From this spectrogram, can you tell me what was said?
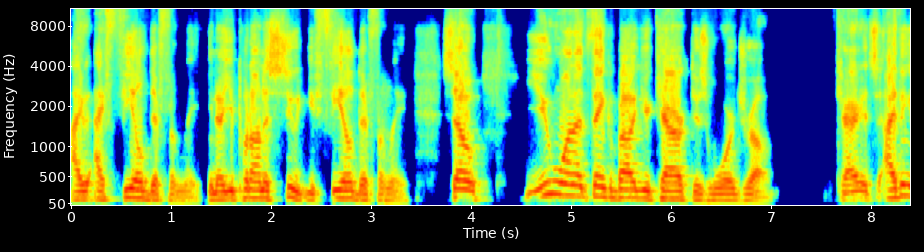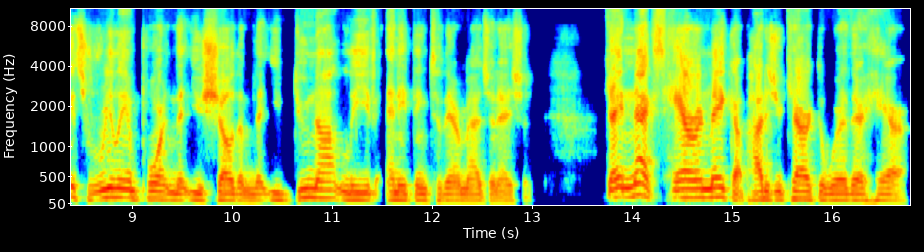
I, I feel differently. You know, you put on a suit, you feel differently. So you want to think about your character's wardrobe. Okay. It's I think it's really important that you show them that you do not leave anything to their imagination. Okay. Next, hair and makeup. How does your character wear their hair?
